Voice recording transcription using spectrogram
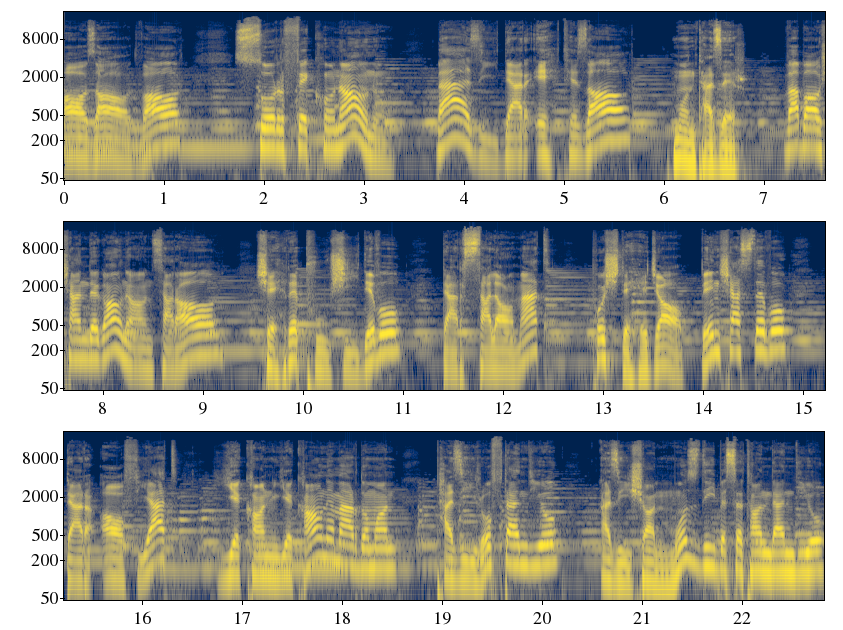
آزادوار صرف کنان و بعضی در احتضار. منتظر و باشندگان آن سرای چهره پوشیده و در سلامت پشت هجاب بنشسته و در عافیت یکان یکان مردمان پذیرفتندی و از ایشان مزدی به ستاندندی و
